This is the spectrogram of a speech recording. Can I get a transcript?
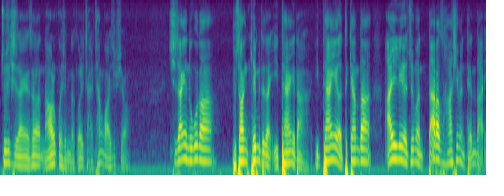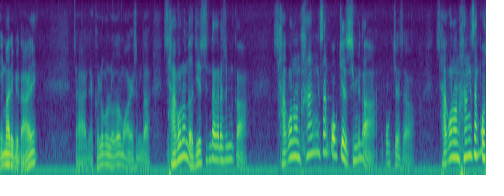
주식시장에서 나올 것입니다. 그걸 잘 참고하십시오. 시장이 누구다? 부산 개미대장 이태양이다. 이태양이 어떻게 한다? 알려주면 따라서 하시면 된다. 이 말입니다. 자 이제 글로벌로 넘어가겠습니다. 사고는 어디에서 친다 그랬습니까? 사고는 항상 꼭지에서 칩니다. 꼭지에서. 사고는 항상 꼭,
